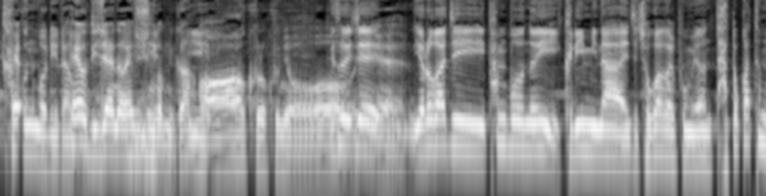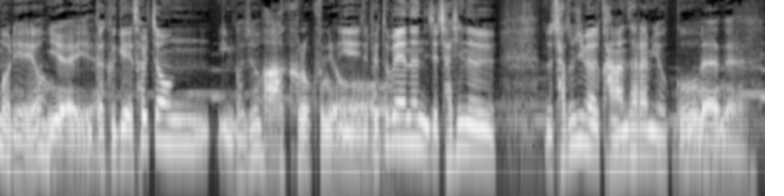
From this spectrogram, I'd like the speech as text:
가꾼 머리라고 헤어 디자이너가 해주신 예, 겁니까? 예. 아, 그렇군요. 그래서 이제 예. 여러 가지 판본의 그림이나 이제 조각을 보면 다 똑같은 머리예요. 예, 예. 그러니까 그게 설정인 거죠. 아, 그렇군요. 예, 이제 베토벤은 이제 자신을 자존심이 아주 강한 사람이었고 네네.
